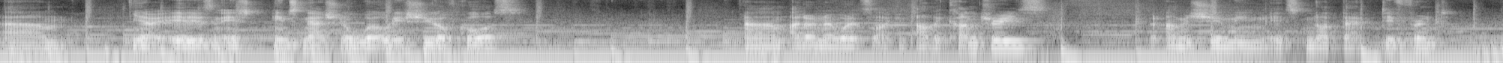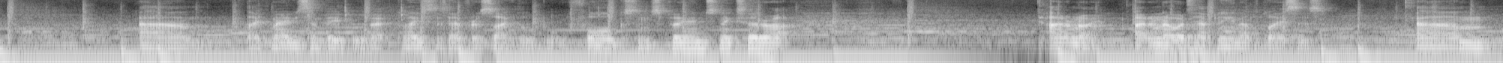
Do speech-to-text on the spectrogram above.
Um, you know, it is an international world issue, of course. Um, I don't know what it's like in other countries, but I'm assuming it's not that different. Um, like maybe some people have places have recyclable forks and spoons and etc. I don't know. I don't know what's happening in other places. Um,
